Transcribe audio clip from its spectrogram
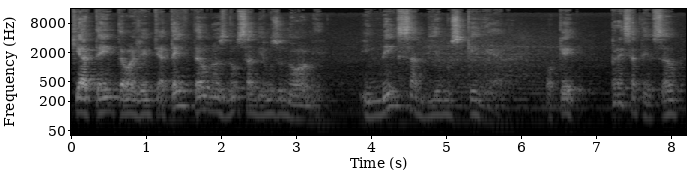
que até então a gente, até então nós não sabíamos o nome e nem sabíamos quem era. OK? Preste atenção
